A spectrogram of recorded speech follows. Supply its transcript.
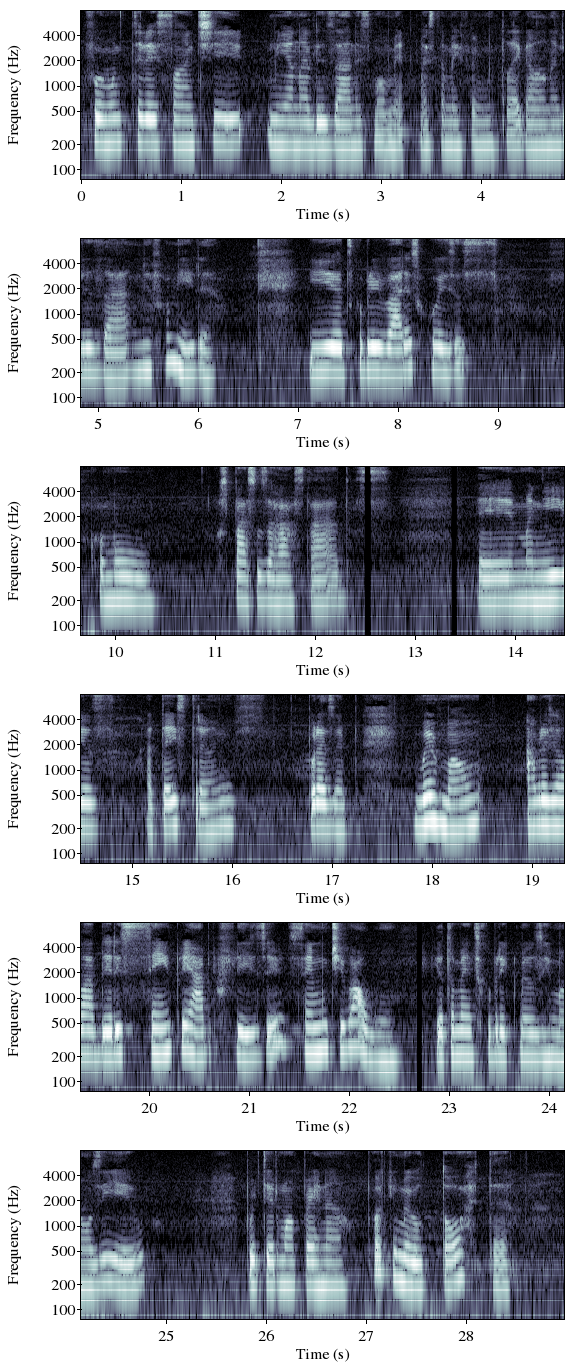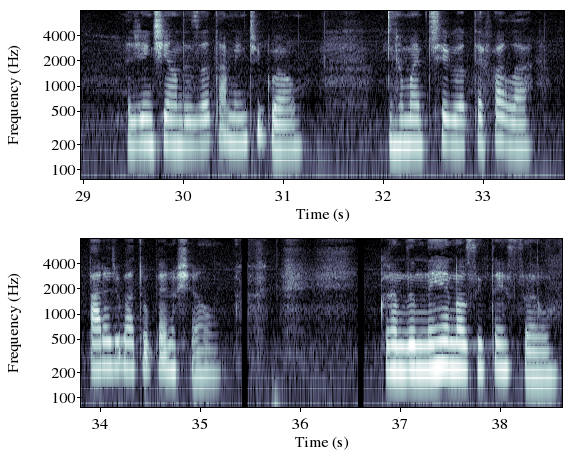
Foi muito interessante me analisar nesse momento, mas também foi muito legal analisar minha família. E eu descobri várias coisas, como os passos arrastados, é, manias até estranhas. Por exemplo, meu irmão abre a geladeira e sempre abre o freezer sem motivo algum. Eu também descobri que meus irmãos e eu, por ter uma perna um pouquinho meio torta, a gente anda exatamente igual. Minha mãe chegou até a falar: para de bater o pé no chão. Quando nem é nossa intenção.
